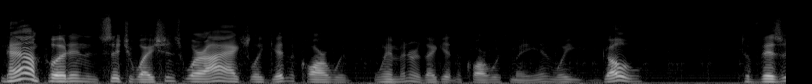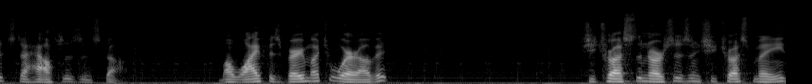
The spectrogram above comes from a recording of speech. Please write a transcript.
now I'm put in situations where I actually get in the car with women or they get in the car with me and we go to visits to houses and stuff. My wife is very much aware of it. She trusts the nurses and she trusts me.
